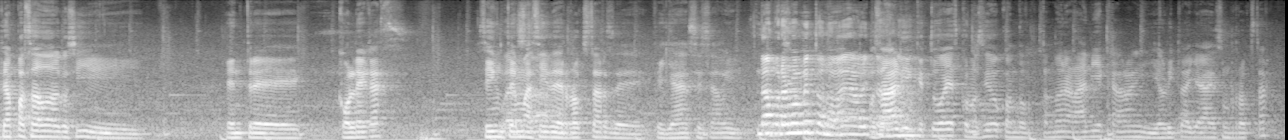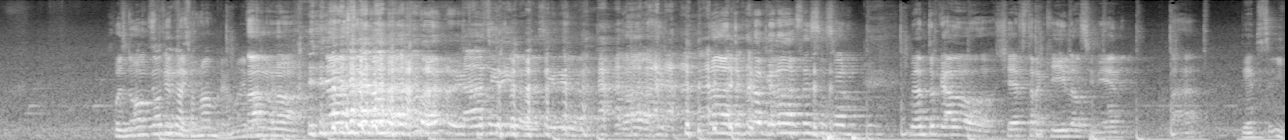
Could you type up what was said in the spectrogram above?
¿Te ha pasado algo así entre colegas? Sí, un Pues, tema así ah. de rockstars de que ya se sabe. No, por el momento no, ¿eh? Ahorita O sea, alguien que tú hayas conocido cuando, cuando era nadie, cabrón, y ahorita ya es un rockstar. Pues no, No fíjate. digas su nombre, ¿no? hay No, no, no. Ah, sí, dilo, sí, dilo. No, te juro que no, esos son. Me han tocado chefs tranquilos y bien. Ajá. Bien, entonces, ¿y,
